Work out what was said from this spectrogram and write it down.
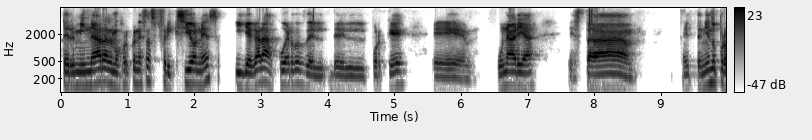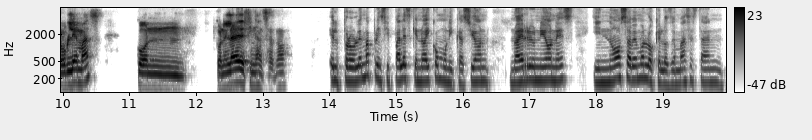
terminar a lo mejor con esas fricciones y llegar a acuerdos del, por qué eh, un área está eh, teniendo problemas con, el área de finanzas, ¿no? El problema principal es que no hay comunicación, no hay reuniones y no sabemos lo que los demás están,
